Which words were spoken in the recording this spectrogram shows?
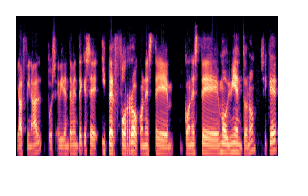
y al final, pues evidentemente que se hiperforró con este, con este movimiento, ¿no? Así que,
